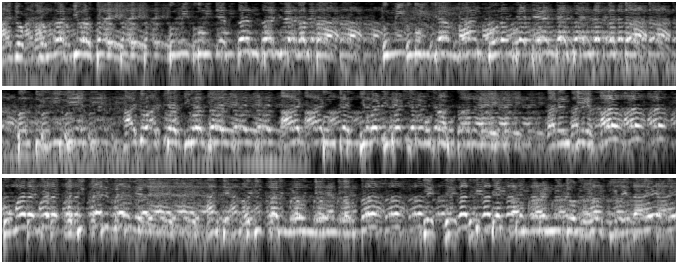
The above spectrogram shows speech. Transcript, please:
हा जो कामगार दिवस आहे तुम्ही तुमचे सण साजरे करता तुम्ही तुमच्या मान थोरांच्या जयंत्या साजऱ्या करता परंतु ही जी हा जो आजचा दिवस आहे आज तुमच्या दिवाळीपेक्षा मोठा सण आहे. कारण की हा तुम्हाला जे अधिकार मिळालेले आहेत आणि ते अधिकार मिळवून देण्याकरता जे जगातील त्या कामगारांनी जो लढा दिलेला आहे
